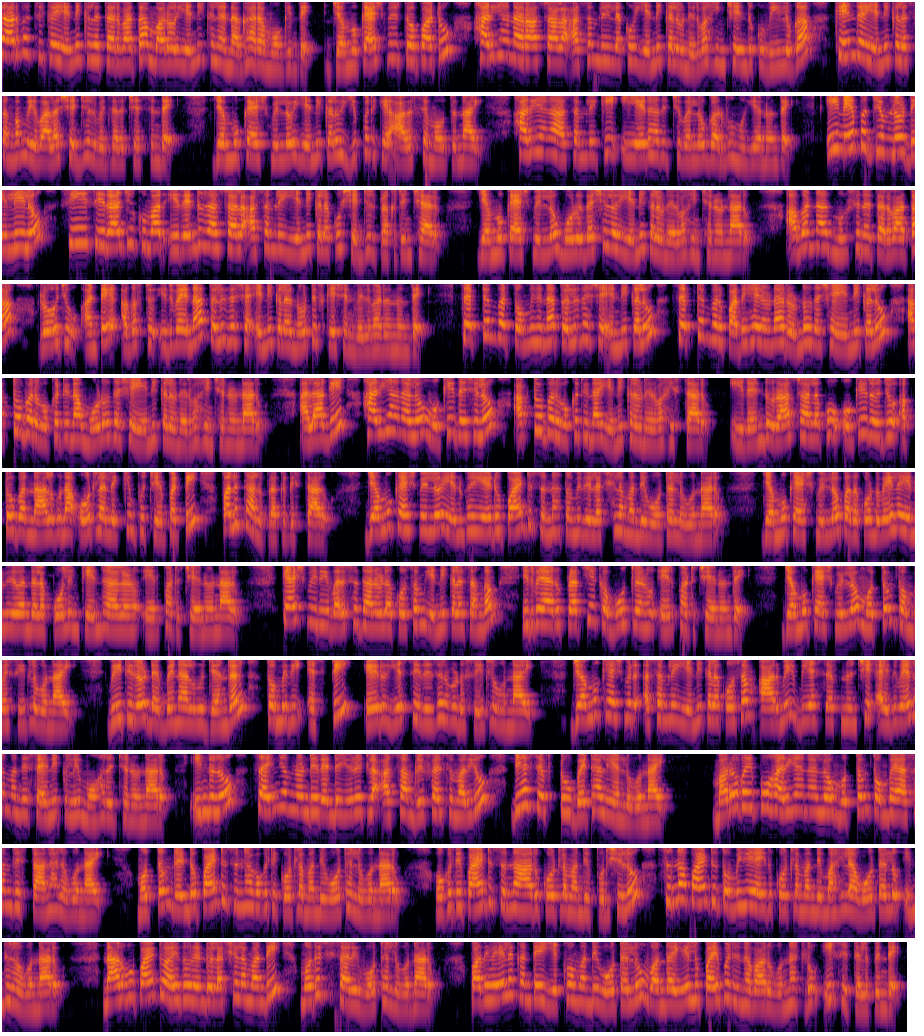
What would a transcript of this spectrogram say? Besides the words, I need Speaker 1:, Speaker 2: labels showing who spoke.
Speaker 1: సార్వత్రిక ఎన్నికల తర్వాత మరో ఎన్నికల నగారా మోగింది. జమ్మూ కాశ్మీర్తో పాటు హర్యానా రాష్ట్రాల అసెంబ్లీలకు ఎన్నికలు నిర్వహించేందుకు వీలుగా కేంద్ర ఎన్నికల సంఘం ఇవాళ షెడ్యూల్ విడుదల చేసింది. జమ్మూ కాశ్మీర్లో ఎన్నికలు ఇప్పటికే ఆలస్యమవుతున్నాయి. హర్యానా అసెంబ్లీకి ఈ ఏడాది చివరిలో గడువు ముగియనుంది. ఈ నేపథ్యంలో ఢిల్లీలో సీఈసీ రాజీవ్ కుమార్ ఈ రెండు రాష్ట్రాల అసెంబ్లీ ఎన్నికలకు షెడ్యూల్ ప్రకటించారు. జమ్మూ కాశ్మీర్లో మూడు దశలో ఎన్నికలు నిర్వహించనున్నారు. అమర్నాథ్ ముగిసిన తర్వాత రోజు అంటే ఆగస్టు ఇరవైన తొలి దశ ఎన్నికల నోటిఫికేషన్ వెలువడనుంది. సెప్టెంబర్ తొమ్మిదిన తొలి దశ ఎన్నికలు సెప్టెంబర్ పదిహేనున రెండో దశ ఎన్నికలు అక్టోబర్ ఒకటిన మూడో దశ ఎన్నికలు నిర్వహించనున్నారు. అలాగే హర్యానాలో ఒకే దశలో అక్టోబర్ ఒకటిన ఎన్నికలు నిర్వహిస్తారు. ఈ రెండు రాష్ట్రాలకు ఒకే రోజు అక్టోబర్ నాలుగున ఓట్ల లెక్కింపు చేపట్టి ఫలితాలు ప్రకటిస్తారు. జమ్మూ కాశ్మీర్లో ఎనభై ఏడు పాయింట్ సున్నా తొమ్మిది లక్షల మంది ఓటర్లు ఉన్నారు. జమ్మూ కాశ్మీర్లో పదకొండు వేల ఎనిమిది వందల పోలింగ్ కేంద్రాలను ఏర్పాటు చేయనున్నారు. కాశ్మీరీ వలసదారుల కోసం ఎన్నికల సంఘం ఇరవై ఆరు ప్రత్యేక బూత్లను ఏర్పాటు చేయనుంది. జమ్మూ కాశ్మీర్లో మొత్తం తొంభై సీట్లు ఉన్నాయి. వీటిలో డెబ్బై నాలుగు జనరల్ తొమ్మిది ఎస్టీ ఏడు ఎస్సీ రిజర్వ్డ్ సీట్లు ఉన్నాయి. జమ్మూ కాశ్మీర్ అసెంబ్లీ ఎన్నికల కోసం ఆర్మీ బీఎస్ఎఫ్ నుంచి ఐదు వేల మంది సైనికుల్ని మోహరించనున్నారు. ఇందులో సైన్యం నుండి రెండు యూనిట్ల అస్సాం రిఫైల్స్ మరియు బీఎస్ఎఫ్ టూ బెటాలియన్లు ఉన్నాయి. మరోవైపు హర్యానాలో మొత్తం తొంభై అసెంబ్లీ స్థానాలు ఉన్నాయి. మొత్తం రెండు పాయింట్ సున్నా ఒకటి కోట్ల మంది ఓటర్లు ఉన్నారు. ఒకటి పాయింట్ సున్నా ఆరు కోట్ల మంది పురుషులు సున్నా పాయింట్ తొమ్మిది ఐదు కోట్ల మంది మహిళా ఓటర్లు ఇందులో ఉన్నారు. నాలుగు పాయింట్ ఐదు రెండు లక్షల మంది మొదటిసారి ఓటర్లు ఉన్నారు. పదివేల కంటే ఎక్కువ మంది ఓటర్లు వంద ఏళ్ళు పైబడిన వారు ఉన్నట్లు ఈసీ తెలిపిందే.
